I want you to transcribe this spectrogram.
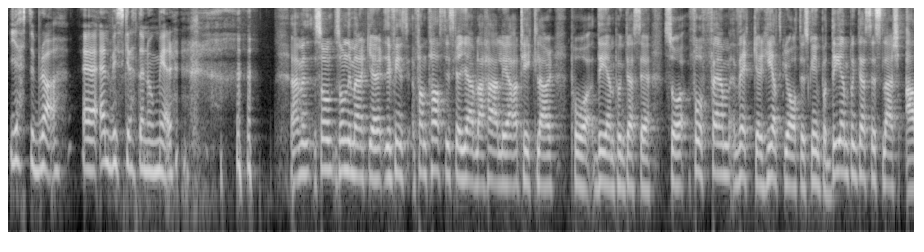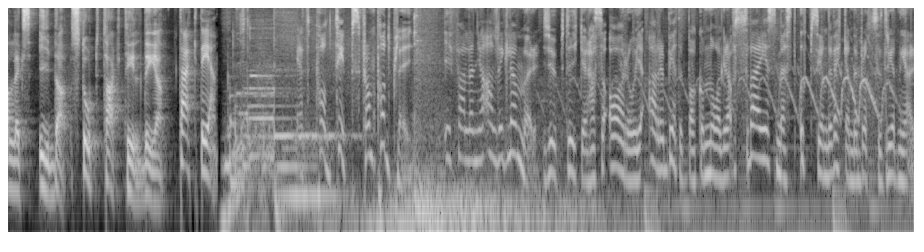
Jättebra. Eh, Elvis skrattar nog mer. Nej, men som, som ni märker, det finns fantastiska jävla härliga artiklar på dn.se. Så få fem veckor helt gratis. Gå in på dn.se slash alexida. Stort tack till DN. Tack, DN. Ett poddtips från Podplay. I fallen jag aldrig glömmer djupdyker Hasse Aro i arbetet bakom några av Sveriges mest uppseendeväckande brottsutredningar.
